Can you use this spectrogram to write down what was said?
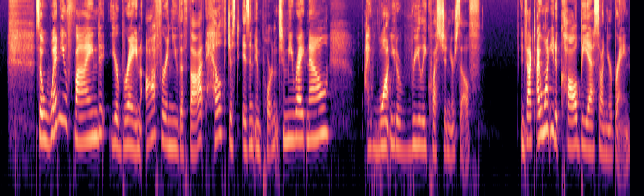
so, when you find your brain offering you the thought, health just isn't important to me right now, I want you to really question yourself. In fact, I want you to call BS on your brain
